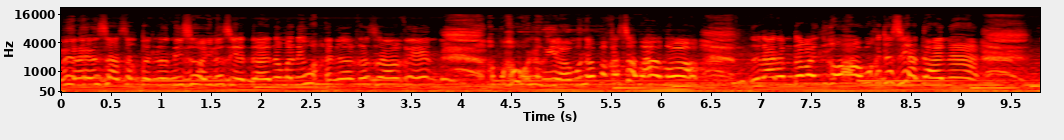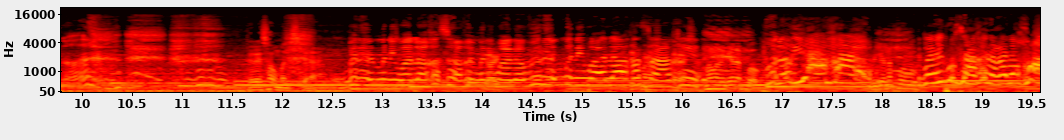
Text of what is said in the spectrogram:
Pero sasaktan lang ni Zoila si Adana. Maniwala ka sa akin. Napakawalang iya mo. Napakasama mo. Nararamdaman ko. Hawak niya si Adana. Teresa, umalis ka na. Berhen, maniwala ka sa akin. Maniwala. Berhen, maniwala ka sa akin. Mama, halika na po. Walang iya ka! Na po. Ibalik mo sa akin ang anak ko!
